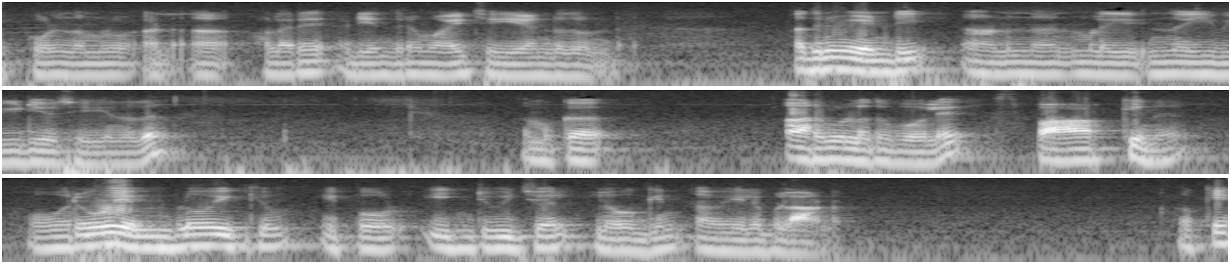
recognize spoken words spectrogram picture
ഇപ്പോൾ നമ്മൾ വളരെ അടിയന്തരമായി ചെയ്യേണ്ടതുണ്ട്. അതിനു വേണ്ടി ആണ് നമ്മൾ ഇന്ന് ഈ വീഡിയോ ചെയ്യുന്നത്. നമുക്ക് അറിവുള്ളതുപോലെ സ്പാർക്കിന് ഓരോ എംപ്ലോയിക്കും ഇപ്പോൾ ഇൻഡിവിജ്വൽ ലോഗിൻ അവൈലബിൾ ആണ്. ഓക്കെ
